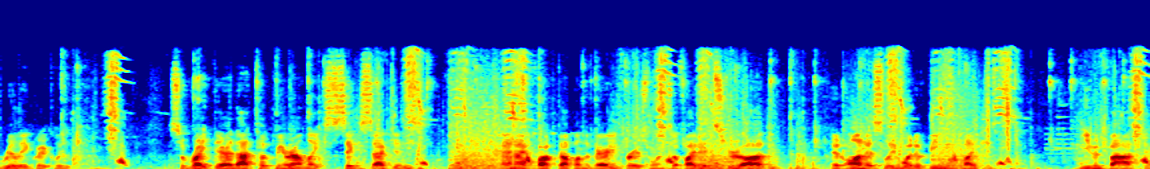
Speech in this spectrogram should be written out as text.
really quickly. So right there, that took me around like six seconds and I fucked up on the very first one. So if I didn't screw up, it honestly would have been like even faster.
